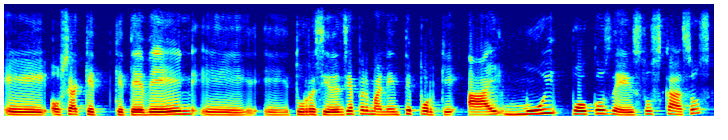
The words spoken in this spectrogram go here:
eh, o sea, que, que te den eh, eh, tu residencia permanente porque hay muy pocos de estos casos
